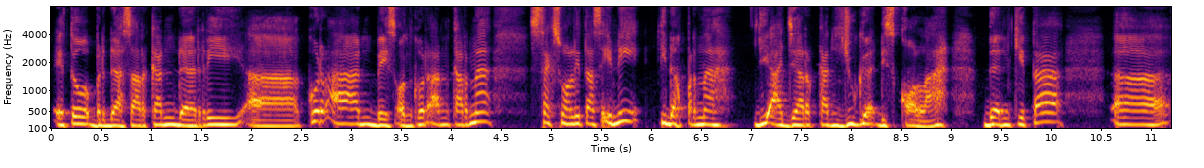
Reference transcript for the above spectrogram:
itu berdasarkan dari uh, Quran, based on Quran. Karena seksualitas ini tidak pernah diajarkan juga di sekolah dan kita uh,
